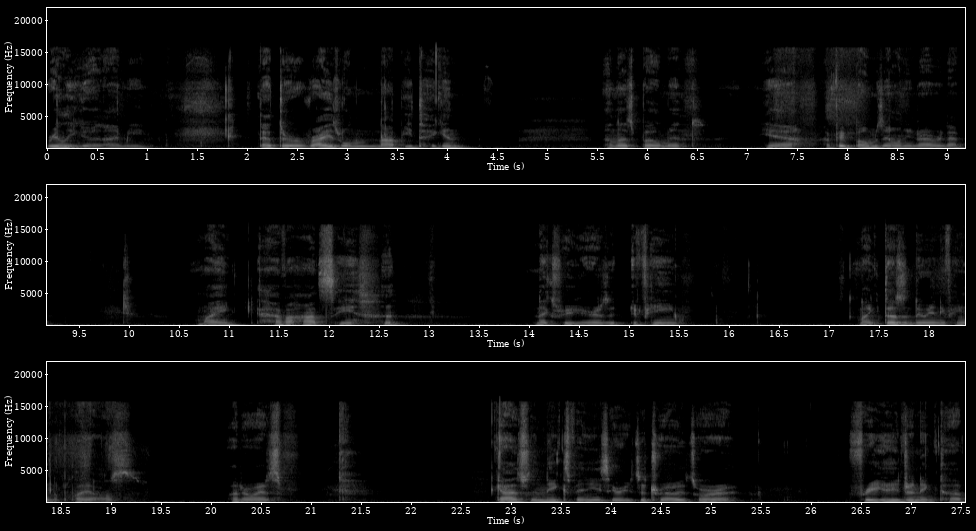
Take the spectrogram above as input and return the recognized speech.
Really good. I mean, that their rise will not be taken unless Bowman. Yeah, I think Bowman's the only driver that might have a hot seat next few years if he like doesn't do anything in the playoffs. Otherwise, guys in the Xfinity Series, the Trucks, or a free agent in Cup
